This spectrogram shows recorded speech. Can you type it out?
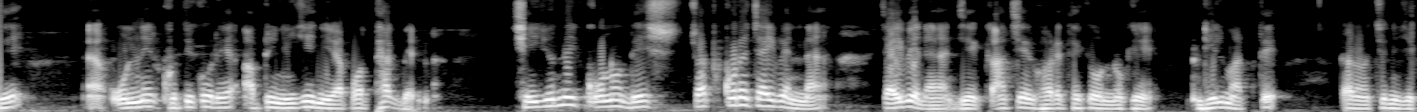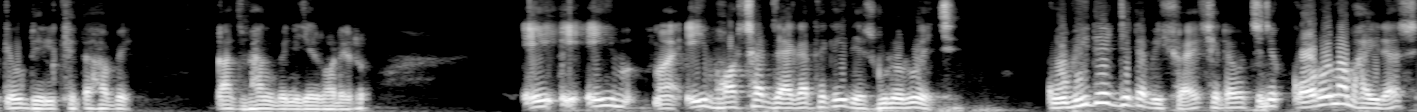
যে অন্যের ক্ষতি করে আপনি নিজে নিরাপদ থাকবেন না। সেই জন্যই কোনো দেশ চট করে চাইবেন না, চাইবে না যে কাঁচের ঘরে থেকে অন্যকে ঢিল মারতে, কারণ হচ্ছে নিজেকেও ঢিল খেতে হবে, কাঁচ ভাঙবে নিজের ঘরেরও। এই, এই- এই এই ভরসার জায়গা থেকেই দেশগুলো রয়েছে। কোভিডের যেটা বিষয়, সেটা হচ্ছে যে করোনা ভাইরাস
